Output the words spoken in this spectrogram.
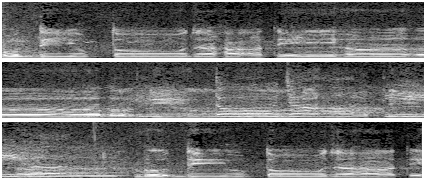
बुद्धियुक्तो जहातीह बुद्धियुक्तो जहातीह बुद्धियुक्तो बुद्धियुक्त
